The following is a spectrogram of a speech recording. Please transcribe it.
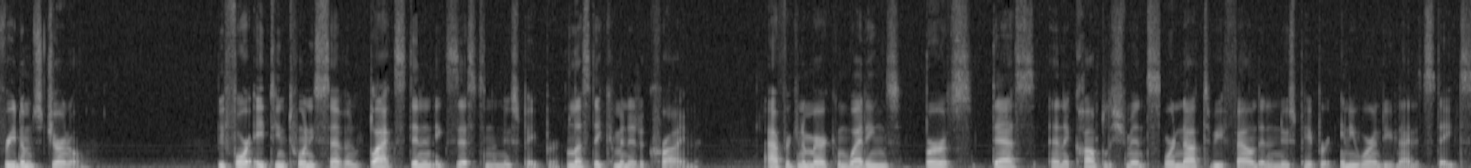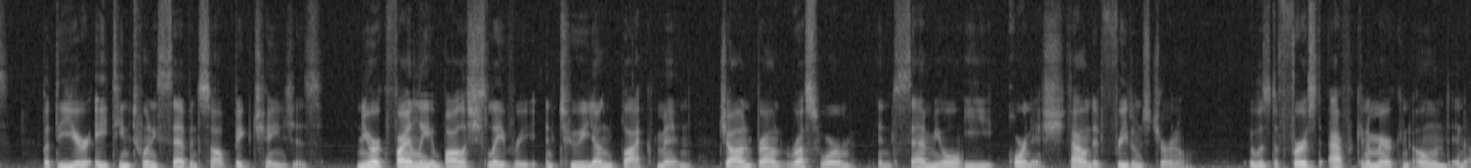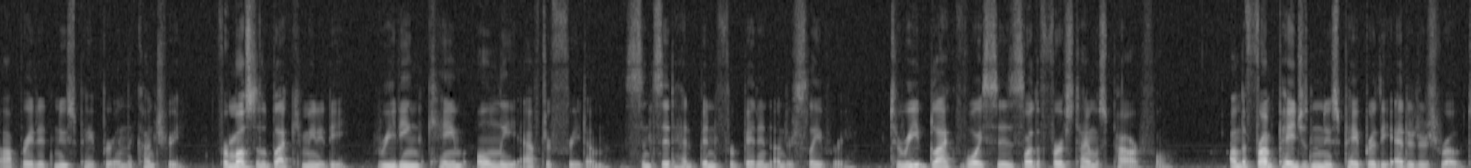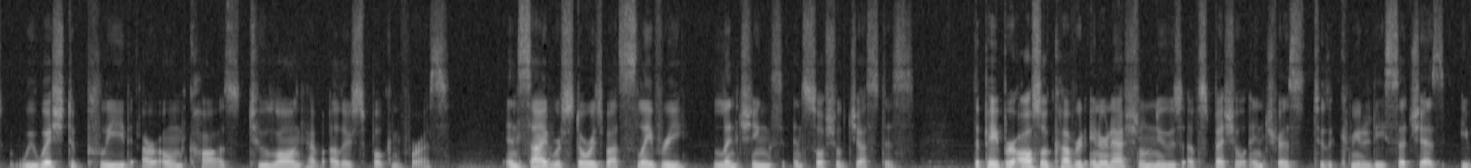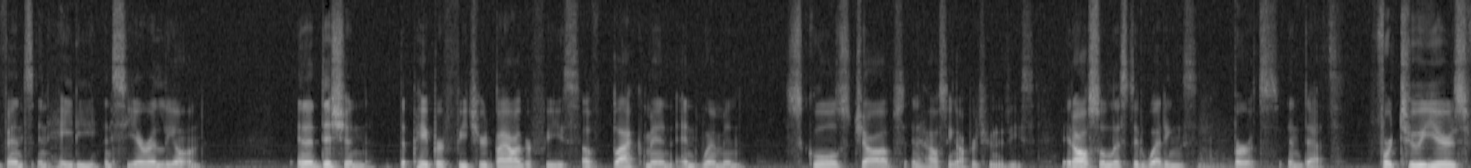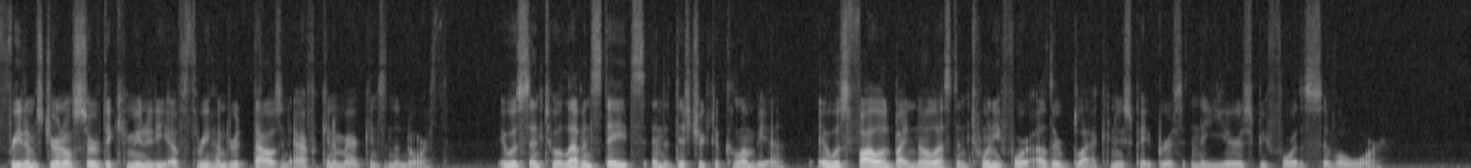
Freedom's Journal. Before 1827, blacks didn't exist in the newspaper unless they committed a crime. African American weddings, births, deaths, and accomplishments were not to be found in a newspaper anywhere in the United States. But the year 1827 saw big changes. New York finally abolished slavery, and two young black men, John Brown Russwurm and Samuel E. Cornish, founded Freedom's Journal. It was the first African American owned and operated newspaper in the country. For most of the black community, reading came only after freedom, since it had been forbidden under slavery. To read black voices for the first time was powerful. On the front page of the newspaper, the editors wrote, We wish to plead our own cause. Too long have others spoken for us. Inside were stories about slavery, lynchings, and social justice. The paper also covered international news of special interest to the community, such as events in Haiti and Sierra Leone. In addition, the paper featured biographies of black men and women, schools, jobs, and housing opportunities. It also listed weddings, births, and deaths. For two years, Freedom's Journal served a community of 300,000 African Americans in the North. It was sent to 11 states and the District of Columbia. It was followed by no less than 24 other black newspapers in the years before the Civil War.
